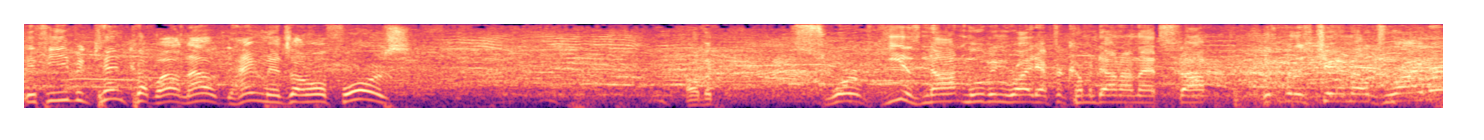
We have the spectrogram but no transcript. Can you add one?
if he even can cover. Well, now Hangman's on all fours. Oh, but Swerve, he is not moving right after coming down on that stop. Looking for this JML driver.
